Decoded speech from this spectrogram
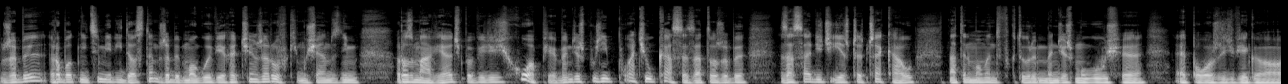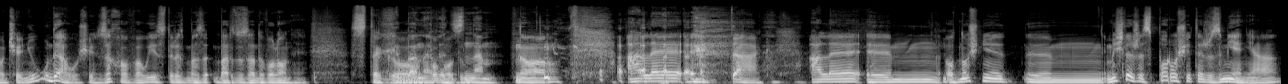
żeby robotnicy mieli dostęp, żeby mogły wjechać ciężarówki. Musiałem z nim rozmawiać, powiedzieć, chłopie, będziesz później płacił kasę za to, żeby zasadzić i jeszcze czekał na ten moment, w którym będziesz mógł się e, położyć w jego cieniu. Udało się, zachował, jest teraz bardzo zadowolony z tego Chyba powodu. Nawet znam. No, ale tak. Ale um, odnośnie, um, myślę, że sporo się też zmienia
